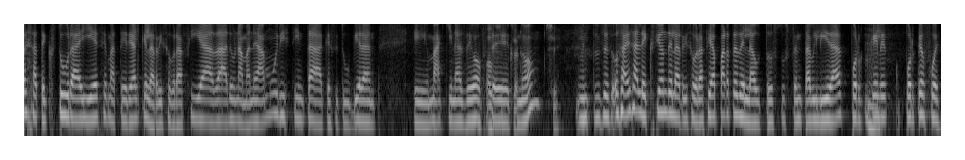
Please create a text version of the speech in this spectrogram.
esa textura y ese material que la risografía da de una manera muy distinta a que si tuvieran eh, máquinas de offset, ¿no? Sí. Entonces, o sea, esa lección de la risografía parte de la autosustentabilidad, ¿por qué, ¿por qué fue?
